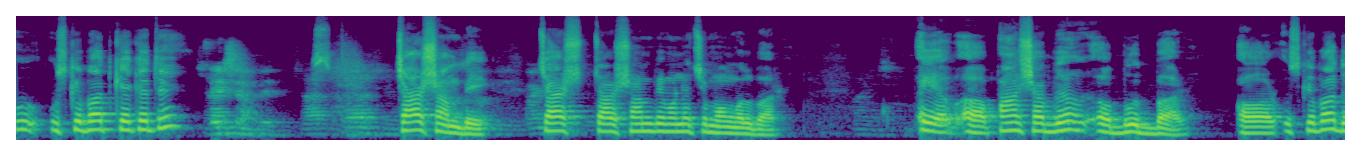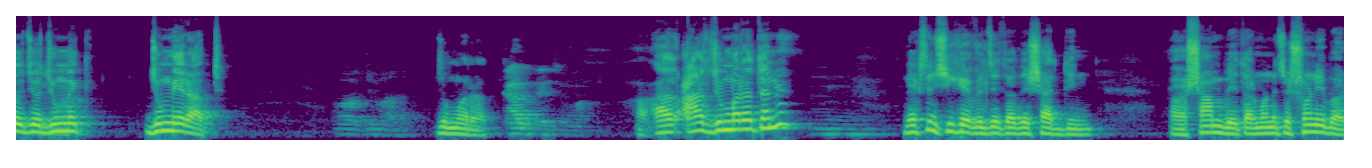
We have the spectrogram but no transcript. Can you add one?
उ- उसके बाद क्या कहते हैं चार शाम्बे चार चार शाम्बे মানে হচ্ছে মঙ্গলবার ए अ, पांच शाम्बे अ, बुधवार और उसके बाद जो जुम्मे जुम्मेरात जुम्मेरात কালকে জমা আ- আজ জুম্মারাত না দেখছেন শিখে ফেলছে তাদের সাত দিন আহ, সাম্বে, তার মানে হচ্ছে শনিবার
